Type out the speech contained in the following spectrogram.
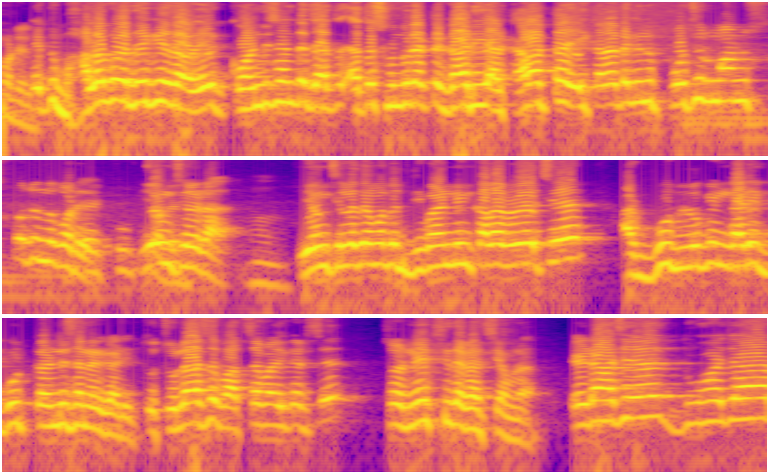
মডেল একটু ভালো করে দেখিয়ে দাও এই কন্ডিশনটা এত সুন্দর একটা গাড়ি আর কালারটা এই কালারটা কিন্তু প্রচুর মানুষ পছন্দ করে। ইয়ং ছেলেরা। ইয়ং ছেলেদের মধ্যে ডিমান্ডিং কালার রয়েছে আর গুড লুকিং গাড়ি গুড কন্ডিশনের গাড়ি। তো চলে আসে বাচ্চা বাইকার্সে চলো নেক্সট দেখাচ্ছি আমরা। এটা আছে দু হাজার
